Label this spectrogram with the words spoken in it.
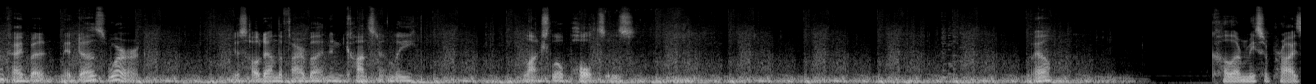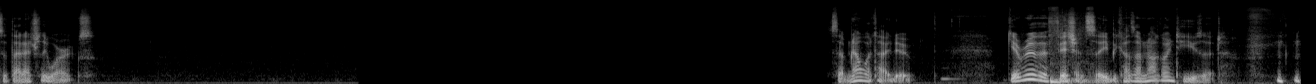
Okay, but it does work. Just hold down the fire button and constantly launch little pulses. Well, color me surprised that that actually works. Except now what I do? Get rid of efficiency because I'm not going to use it.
